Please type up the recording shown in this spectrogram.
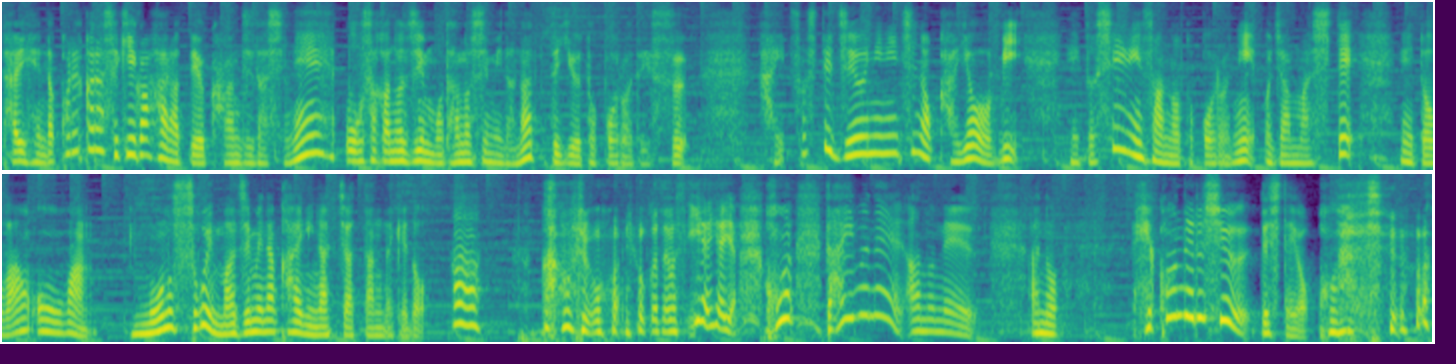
大変だ。これから関ヶ原っていう感じだしね、大阪の陣も楽しみだなっていうところです。はい。そして12日の火曜日、えっ、ー、と、シーリンさんのところにお邪魔して、えっ、ー、と、101、ものすごい真面目な回になっちゃったんだけど、あ、カオルおはようございます。いやいやいや、こだいぶね、あのね、あの、へこんでる週でしたよ、今週は。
